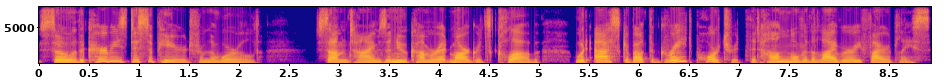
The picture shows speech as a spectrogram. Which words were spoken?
So the Kirbys disappeared from the world. Sometimes a newcomer at Margaret's club would ask about the great portrait that hung over the library fireplace,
